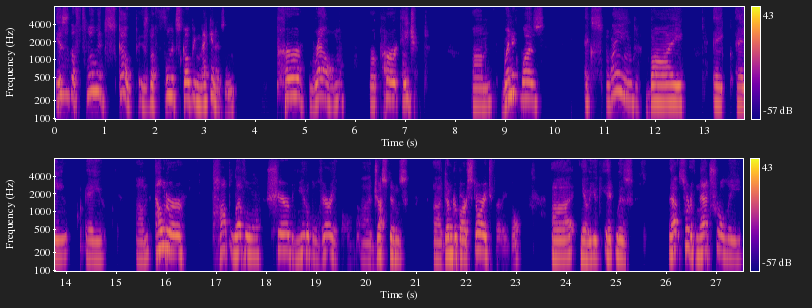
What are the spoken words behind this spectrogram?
is the fluid scope, is the fluid scoping mechanism per realm or per agent? Um, when it was explained by a, a, a um, outer top level shared mutable variable, uh, Justin's uh, Dunderbar storage variable, uh, you know, you, it was that sort of naturally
